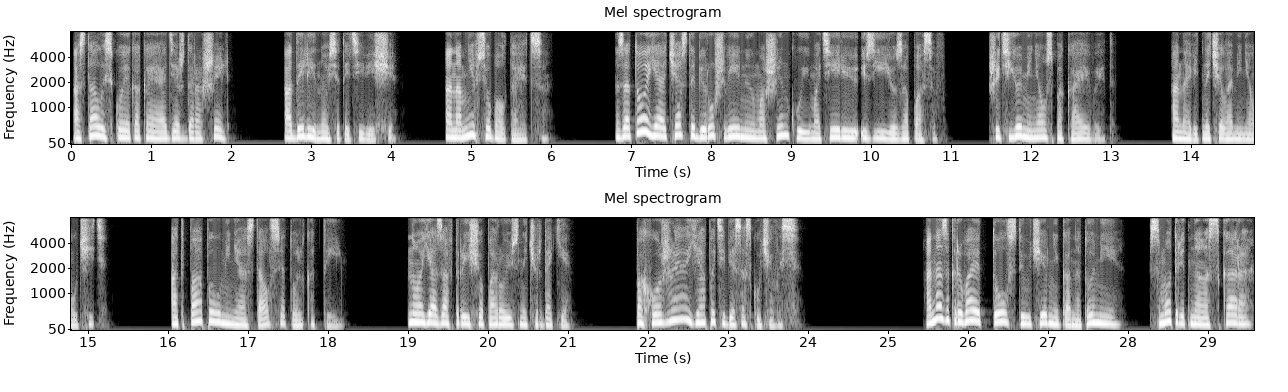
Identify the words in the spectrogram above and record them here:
Осталась кое-какая одежда Рошель. Адели носит эти вещи. А на мне все болтается. Зато я часто беру швейную машинку и материю из ее запасов. Шитье меня успокаивает. Она ведь начала меня учить. От папы у меня остался только ты. Но я завтра еще пороюсь на чердаке. Похоже, я по тебе соскучилась. Она закрывает толстый учебник анатомии, смотрит на Оскара,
